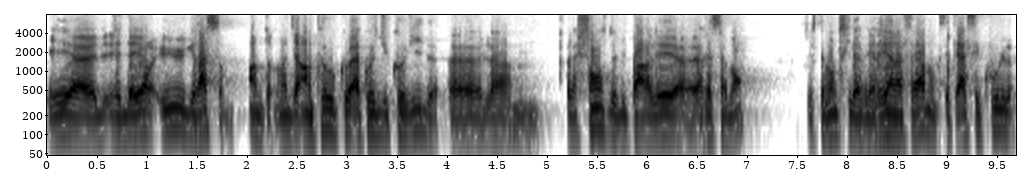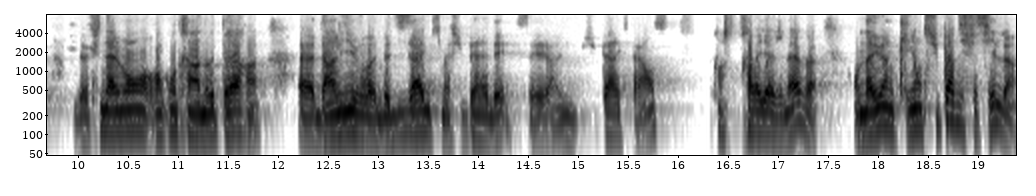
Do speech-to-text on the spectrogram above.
Et euh, j'ai d'ailleurs eu, grâce, on va dire un peu à cause du Covid, euh, la, la, chance de lui parler euh, récemment, justement parce qu'il avait rien à faire. Donc c'était assez cool de finalement rencontrer un auteur euh, d'un livre de design qui m'a super aidé. C'est une super expérience. Quand je travaillais à Genève, on a eu un client super difficile.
